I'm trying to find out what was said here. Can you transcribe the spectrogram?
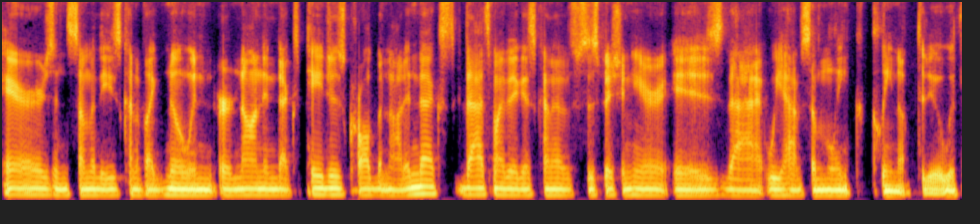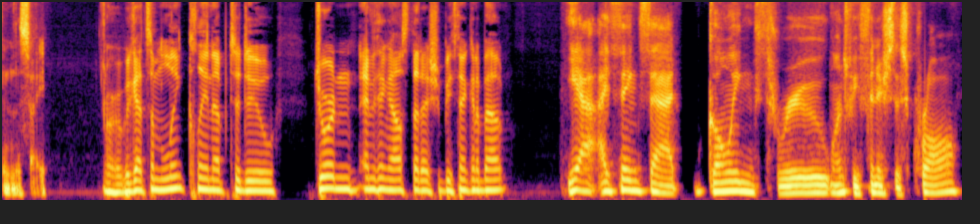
errors and some of these kind of like no in or non-indexed pages crawled but not indexed, that's my biggest kind of suspicion here is that we have some link cleanup to do within the site. All right, we got some link cleanup to do. Jordan, anything else that I should be thinking about? Yeah, I think that going through once we finish this crawl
